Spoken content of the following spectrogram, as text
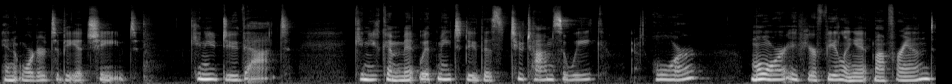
in order to be achieved. Can you do that? Can you commit with me to do this two times a week or more if you're feeling it, my friend,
